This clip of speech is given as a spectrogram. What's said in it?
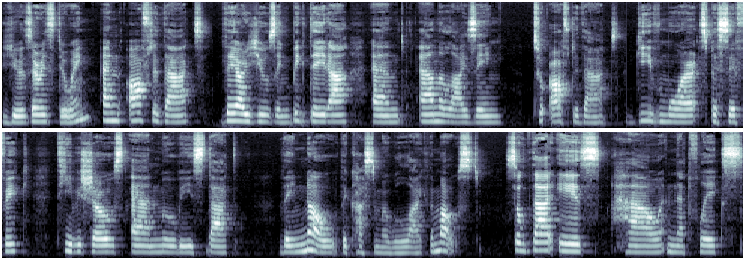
user is doing. And after that, they are using big data and analyzing to after that give more specific TV shows and movies that they know the customer will like the most. So that is how Netflix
